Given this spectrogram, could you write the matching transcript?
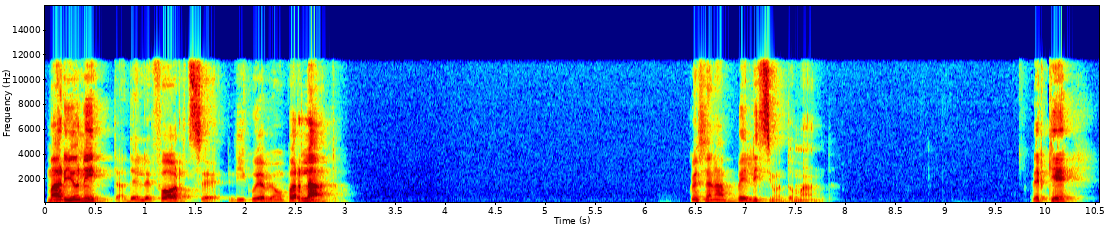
marionetta delle forze di cui abbiamo parlato. Questa è una bellissima domanda. Perché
